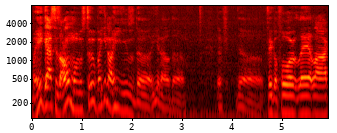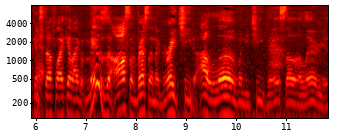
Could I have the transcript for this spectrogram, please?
but he got his own moves too. But you know he used the you know the the, the figure four leg lock and Yeah. stuff like that. Like Miz is an awesome wrestler and a great cheater. I love when he cheat, man. It's so hilarious.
